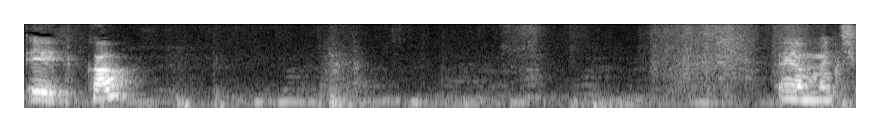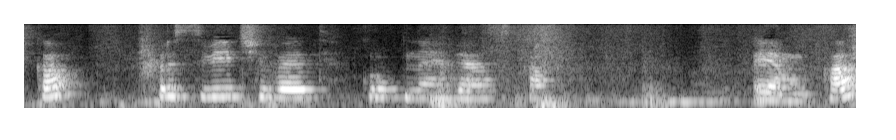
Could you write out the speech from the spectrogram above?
Элька. Эмочка просвечивает, крупная вязка. М-ка.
